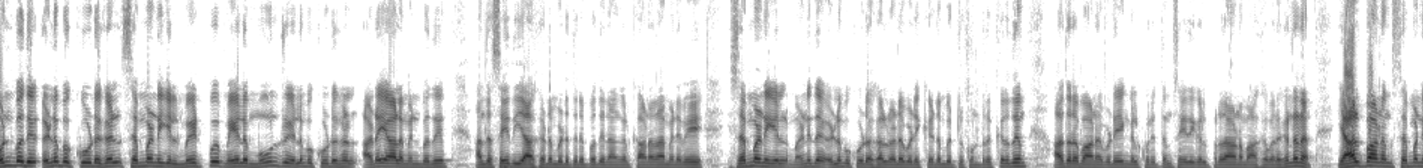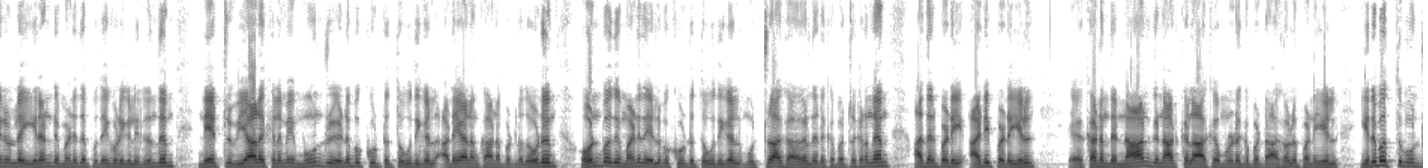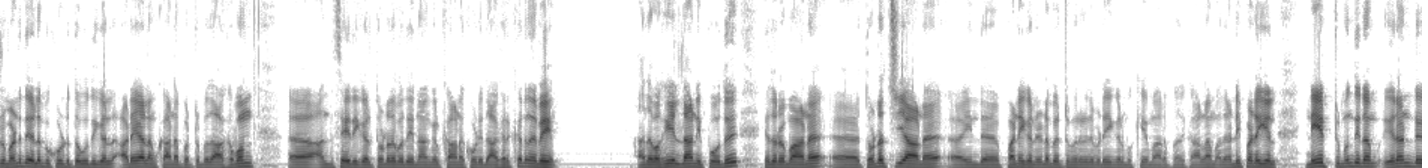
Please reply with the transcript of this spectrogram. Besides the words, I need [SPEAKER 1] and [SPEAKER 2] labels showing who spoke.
[SPEAKER 1] ஒன்பது எலும்புக்கூடுகள் செம்மணியில் மீட்பு மேலும் மூன்று எலும்புக்கூடுகள் அடையாளம் என்பது அந்த செய்தியாக இடம்பெடுத்திருப்பதை நாங்கள் காணலாம். எனவே செம்மணியில் மனித எலும்புக்கூடுகள் நடவடிக்கை இடம்பெற்றுக் கொண்டிருக்கிறது. ஆதரவான விடயங்கள் குறித்தும் செய்திகள் பிரதானமாக வருகின்றன. யாழ்ப்பாணம் செம்மணியில் உள்ள இரண்டு மனித புதைகுழிகளில் இருந்து நேற்று வியாழக்கிழமை மூன்று எலும்புக்கூட்டு தொகுதிகள் அடையாளம் காணப்பட்டுள்ளதோடு ஒன்பது மனித எலும்புக்கூட்டு தொகுதிகள் முற்றாக அகழ்ந்தெடுக்கப்பட்டிருக்கின்றன அதன்படி அடிப்படையில் கடந்த நான்கு நாட்களாக முன்னெடுக்கப்பட்ட அகழ்வு பணியில் இருபத்தி மூன்று மனித எலும்புக்கூட்டு தொகுதிகள் அடையாளம் காணப்பட்டிருப்பதாகவும் அந்த செய்திகள் தொடர்வதை நாங்கள் காணக்கூடியதாக இருக்கிறது. அந்த வகையில் தான் இப்போது இது தொடர்பான தொடர்ச்சியான இந்த பணிகள் இடம்பெற்று வருகிற விடயங்கள் முக்கியமாக இருப்பது காலம் அதன் அடிப்படையில் நேற்று முன்தினம் இரண்டு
